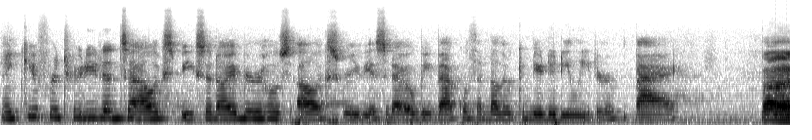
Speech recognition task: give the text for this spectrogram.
Thank you for tuning in to Alex Speaks, and I am your host, Alex Grevious, and I will be back with another community leader. Bye. Bye.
